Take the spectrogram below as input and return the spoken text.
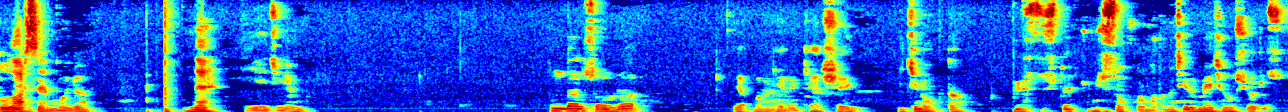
Dolar sembolü ne diyeceğim. Bundan sonra yapmam gereken şey iki nokta üst üste çünkü JSON formatına çevirmeye çalışıyoruz.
